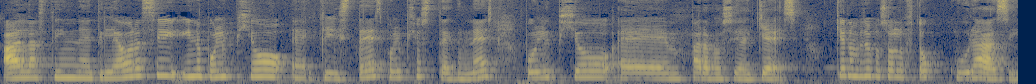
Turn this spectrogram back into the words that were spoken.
Αλλά στην ε, τηλεόραση είναι πολύ πιο ε, κλειστές, πολύ πιο στεγνές, πολύ πιο ε, παραδοσιακές. Και νομίζω πως όλο αυτό κουράζει.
